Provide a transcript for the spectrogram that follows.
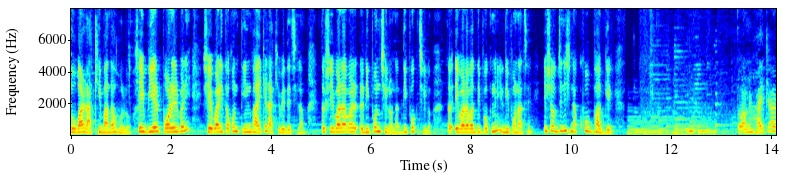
দুবার রাখি বাঁধা হলো। সেই বিয়ের পরের বাড়ি সে বাড়ি তখন তিন ভাইকে রাখি বেঁধেছিলাম। তো সেবার আবার রিপন ছিল না দীপক ছিল। তো এবার আবার দীপক নেই রিপন আছে। এসব জিনিস না খুব ভাগ্যের। তো আমি ভাইকে আর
